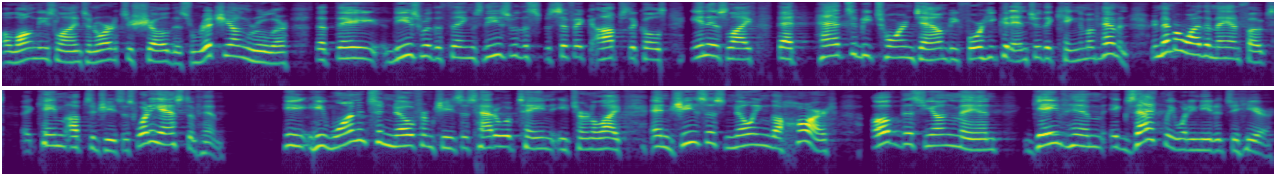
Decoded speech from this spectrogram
along these lines in order to show this rich young ruler that they, these were the things, these were the specific obstacles in his life that had to be torn down before he could enter the kingdom of heaven. Remember why the man, folks, uh, came up to Jesus, what he asked of him. He, he wanted to know from Jesus how to obtain eternal life. And Jesus, knowing the heart of this young man, gave him exactly what he needed to hear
